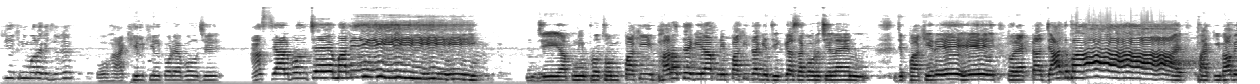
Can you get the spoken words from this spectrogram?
তুই এখানে মারা গেছিলি রে? ও হ্যাঁ খিল খিল করে বলছে আসছে আর বলছে মালিক যে আপনি প্রথম পাখি ভারতে গিয়ে আপনি পাখিটাকে জিজ্ঞাসা করেছিলেন যে, পাখি রে, তোর একটা জাত ভাই কীভাবে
